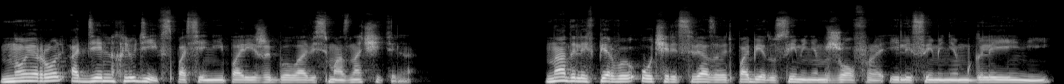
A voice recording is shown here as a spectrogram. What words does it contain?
Но и роль отдельных людей в спасении Парижа была весьма значительна. Надо ли в первую очередь связывать победу с именем Жофра или с именем Галиени?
